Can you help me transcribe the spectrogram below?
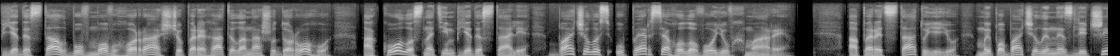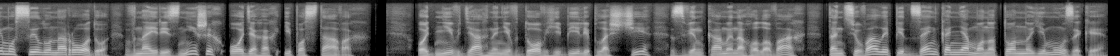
П'єдестал був мов гора, що перегатила нашу дорогу, а колос на тім п'єдесталі, бачилось, уперся головою в хмари. А перед статуєю ми побачили незлічиму силу народу в найрізніших одягах і поставах. Одні, вдягнені в довгі білі плащі, з вінками на головах, танцювали під дзенькання монотонної музики.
